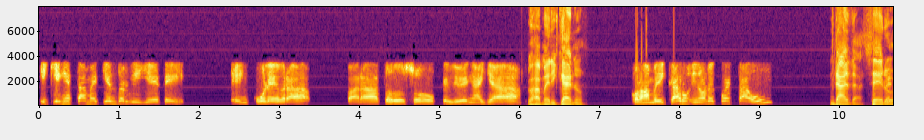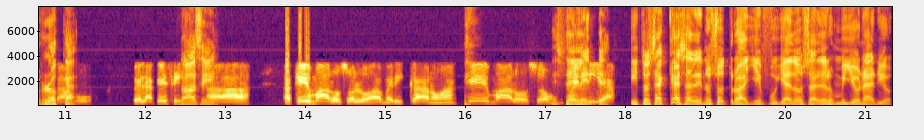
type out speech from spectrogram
¿Y quién está metiendo el billete en Culebra para todos esos que viven allá Los americanos, con los americanos y no le cuesta un nada, cero, rosca. centavo? ¿Verdad que sí? Ah, sí. Ah, ah, qué malos son los americanos, ¿ah? Qué malos son. Excelente. Y todas esas casas de nosotros allí en Fulladosa, de los millonarios,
